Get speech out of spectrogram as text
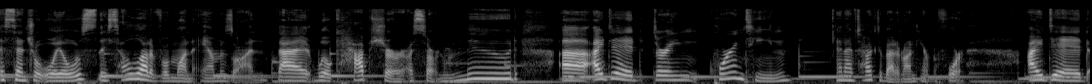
essential oils. They sell a lot of them on Amazon that will capture a certain mood. Uh, I did during quarantine, and I've talked about it on here before. I did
